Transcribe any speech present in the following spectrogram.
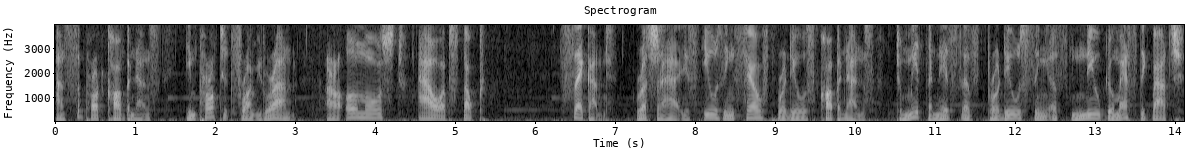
and support components imported from Iran are almost out of stock. Second, Russia is using self-produced components to meet the needs of producing a new domestic batch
